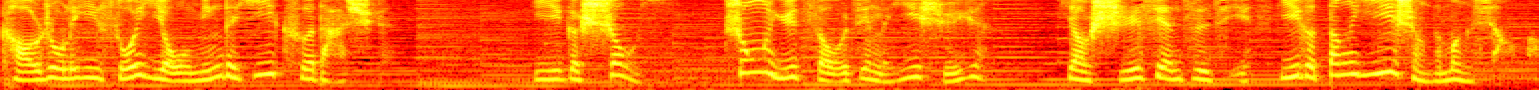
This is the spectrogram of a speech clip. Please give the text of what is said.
考入了一所有名的医科大学。一个兽医终于走进了医学院，要实现自己一个当医生的梦想了。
